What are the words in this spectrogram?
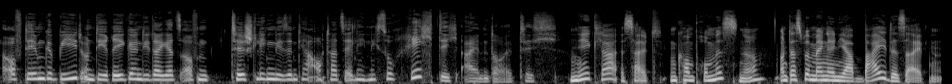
auf dem Gebiet und die Regeln, die da jetzt auf dem Tisch liegen, die sind ja auch tatsächlich nicht so richtig eindeutig. Nee, klar, ist halt ein Kompromiss, ne? Und das bemängeln ja beide Seiten.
